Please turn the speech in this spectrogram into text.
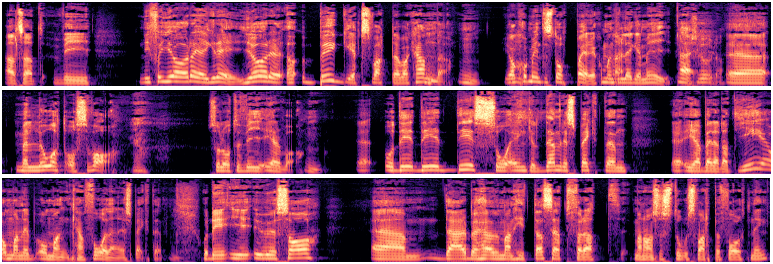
Alltså att vi, ni får göra er grej. Gör er, bygg ert svarta Wakanda. Jag kommer inte stoppa er, jag kommer inte lägga mig i. Eh, men låt oss vara. Så låter vi er vara. Eh, och det, det, det är så enkelt. Den respekten eh, är jag beredd att ge om man, är, om man kan få den respekten. Och det är i USA, ehm, där behöver man hitta sätt för att man har en så stor svart befolkning.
